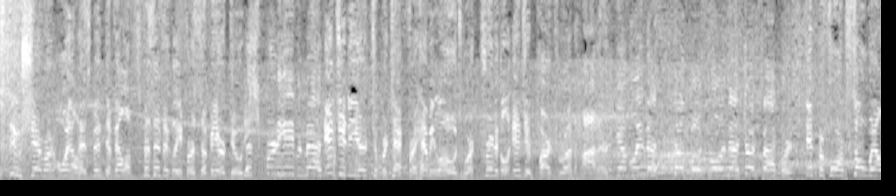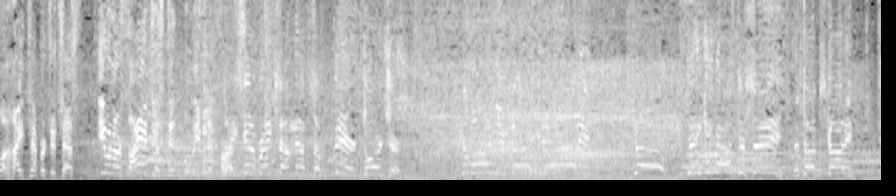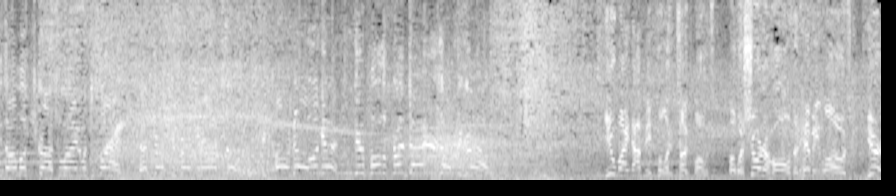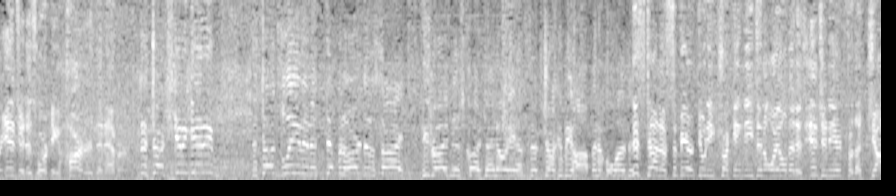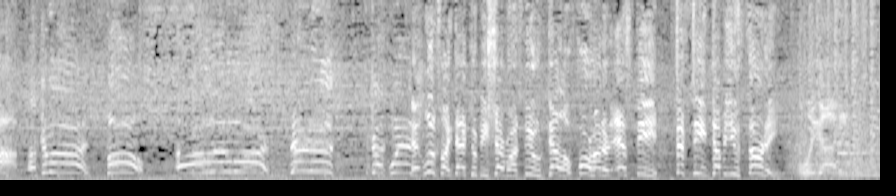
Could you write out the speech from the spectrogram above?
Chevron oil has been developed specifically for severe duty. That's pretty even match. Engineered to protect for heavy loads where critical engine parts run hotter. I can't believe that tugboat's pulling that truck backwards. It performed so well in high temperature tests, even our scientists didn't believe it at Oh, first. he's gonna break something. That's severe torture. Come on, you guys, get out of Go! Take him out to sea! The tug's got him. Almost across the line with the flag. That truck is breaking axle. Oh no, look at it. Gonna pull the front tires off the ground. You might not be pulling tugboats, but with shorter hauls and heavy loads, your engine is working harder than ever. The truck's gonna get him! The tug's leaning and stepping hard to the side. He's riding his clutch, I know he is. The truck would be hopping if it wasn't. This kind of severe duty trucking needs an oil that is engineered for the job. Oh, come on! Pull! Looks like that could be Chevron's new Delo 400 SD 15W30. We got him.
